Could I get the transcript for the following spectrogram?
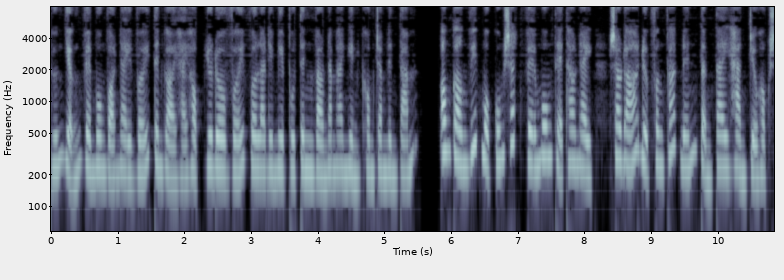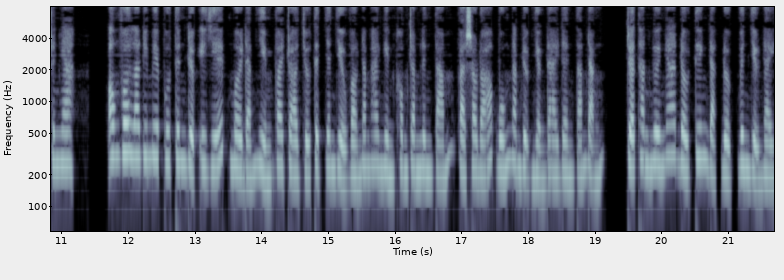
hướng dẫn về môn võ này với tên gọi Hải học Judo với Vladimir Putin vào năm 2008. Ông còn viết một cuốn sách về môn thể thao này, sau đó được phân phát đến tận tay hàng triệu học sinh Nga. Ông Vladimir Putin được IGF mời đảm nhiệm vai trò chủ tịch danh dự vào năm 2008 và sau đó 4 năm được nhận đai đen 8 đẳng, trở thành người Nga đầu tiên đạt được vinh dự này.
